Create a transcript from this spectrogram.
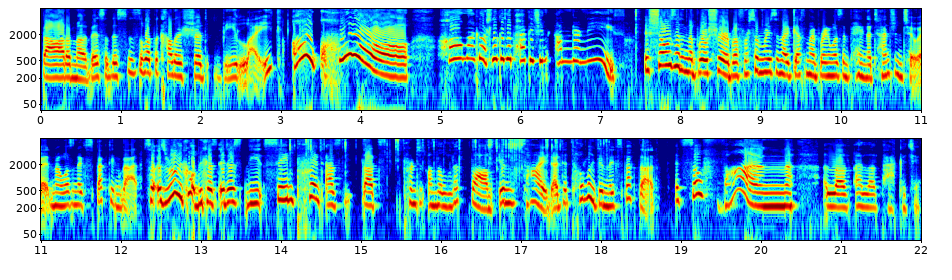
bottom of it. So this is what the color should be like. Oh, cool. Oh my gosh, look at the packaging. It shows it in the brochure, but for some reason, I guess my brain wasn't paying attention to it and I wasn't expecting that. So it's really cool because it is the same print as that's printed on the lip balm inside. I did, totally didn't expect that. It's so fun. I love, I love packaging.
